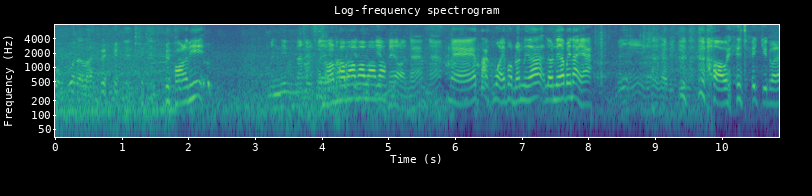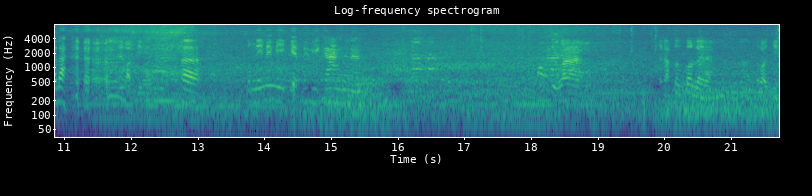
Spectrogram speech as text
ผมโคตรอร่อยพอแล้วพี่มันนิ่มมากพอพอพอพอพอเย็นไม่อร่อยน้ำน้แหมตักหัวให้ผมแล้วเนื้อแล้วเนื้อไปไหนอะำไม่มีแล้วใครไปกินเอาไม่ใช่กินวันนั้นนะไม่บอกกินเออ ตรงนี้ไม่มีเกล็ดไม่มีก้างด้วยนะ ถือว่าระดับต้นๆเลยนะตลอดจริง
